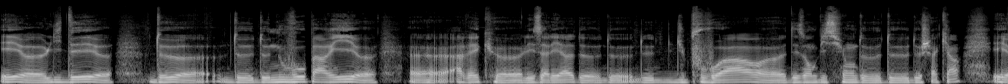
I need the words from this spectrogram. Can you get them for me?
et euh, l'idée de, nouveau Paris avec les aléas du pouvoir, des ambitions de, chacun. Et,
